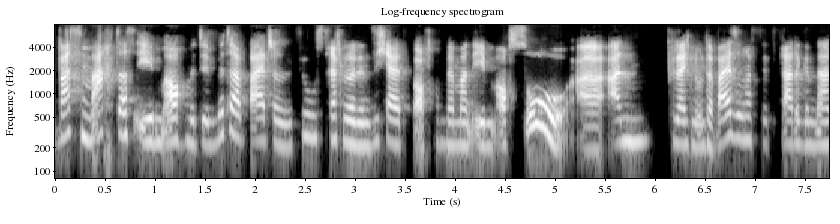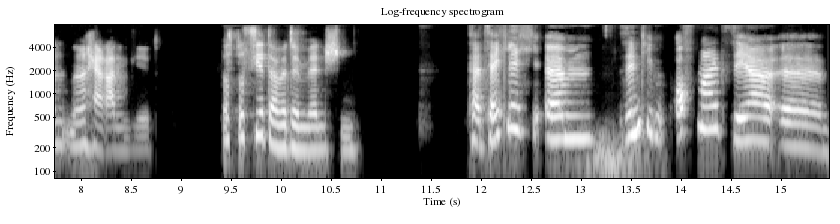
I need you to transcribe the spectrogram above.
was macht das eben auch mit den Mitarbeitern, den Führungskräften oder den Sicherheitsbeauftragten, wenn man eben auch so äh, an vielleicht eine Unterweisung, hast du jetzt gerade genannt, ne, herangeht? Was passiert da mit den Menschen? Tatsächlich ähm, sind die oftmals sehr äh,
